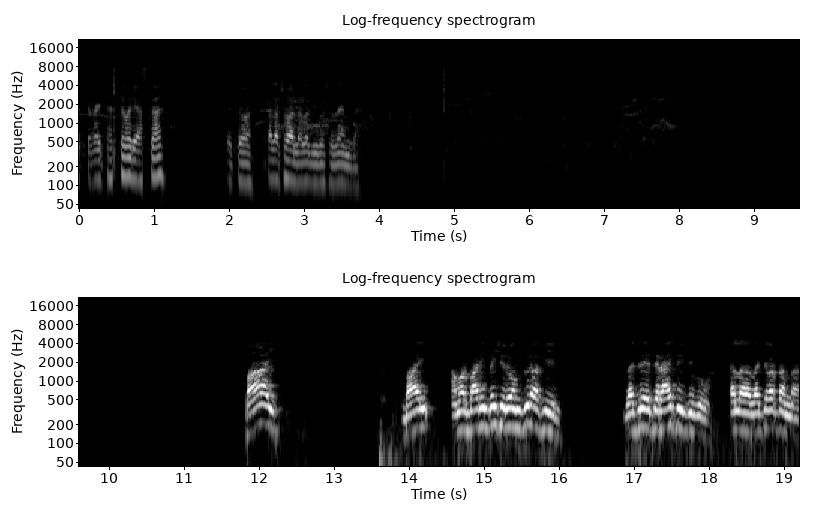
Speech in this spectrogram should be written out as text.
একটা রাত থাকতে পারি আজকাল সে তো কালা সকাল আলা দুই বছর যাই আমরা। ভাই ভাই, আমার বাড়ি বেশি রকম দূরা ফিল যাইতে যেতে রাইত হয়ে যাব এলা, যাইতে পারতাম না।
